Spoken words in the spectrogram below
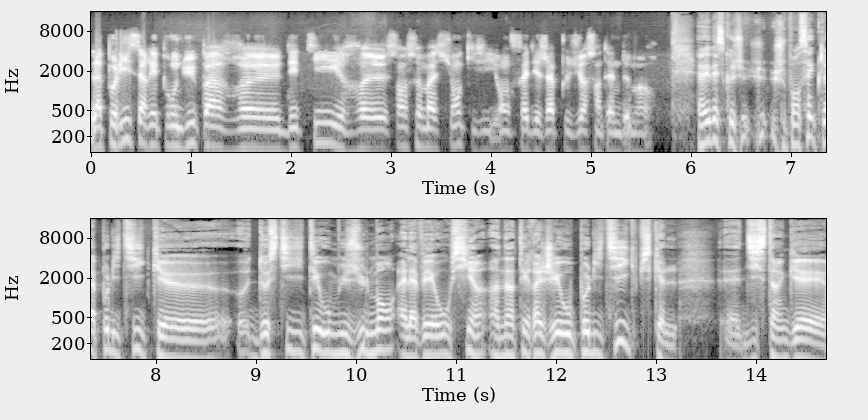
la police a répondu par euh, des tirs sans sommation qui ont fait déjà plusieurs centaines de morts. Ah oui, parce que je, je, pensais que la politique d'hostilité aux musulmans, elle avait aussi un, un intérêt géopolitique, puisqu'elle distinguait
